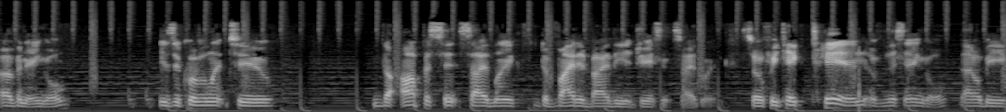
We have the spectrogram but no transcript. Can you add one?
of an angle is equivalent to the opposite side length divided by the adjacent side length. So if we take tan of this angle, that'll be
